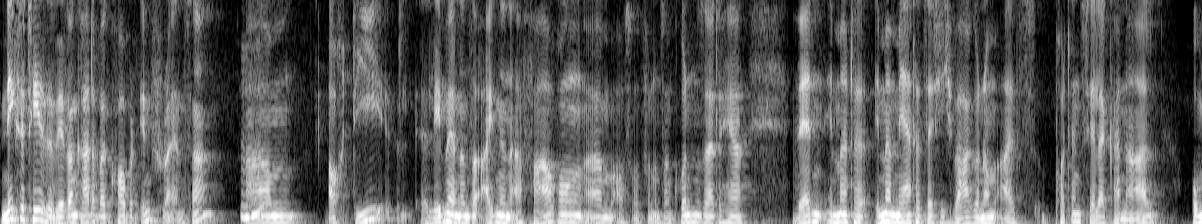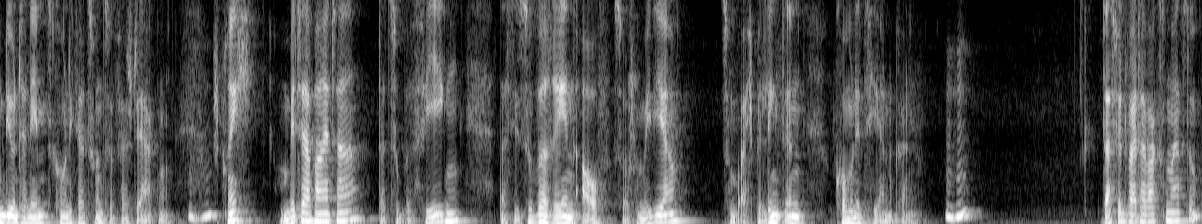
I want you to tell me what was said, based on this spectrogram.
Nächste These. Wir waren gerade bei Corporate Influencer. Mhm. Ähm, auch die leben wir in unserer eigenen Erfahrung ähm, aus, von unserer Kundenseite her, werden immer, immer mehr tatsächlich wahrgenommen als potenzieller Kanal, um die Unternehmenskommunikation zu verstärken. Mhm. Sprich, Mitarbeiter dazu befähigen, dass sie souverän auf Social Media, zum Beispiel LinkedIn, kommunizieren können. Mhm. Das wird weiter wachsen, meinst du?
